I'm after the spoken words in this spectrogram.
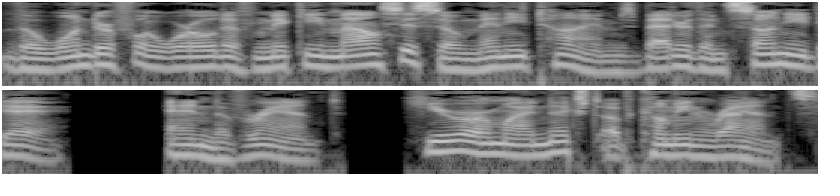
The wonderful world of Mickey Mouse is so many times better than Sunny Day. End of rant. Here are my next upcoming rants.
